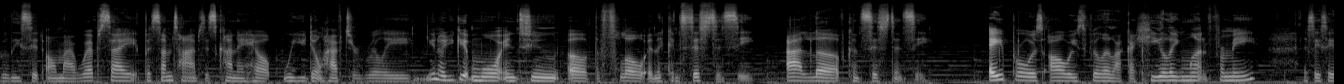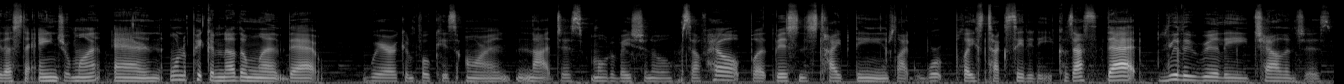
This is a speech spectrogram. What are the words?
release it on my website, but sometimes it's kind of help where you don't have to really, you know, you get more in tune of the flow and the consistency. I love consistency. April is always feeling like a healing month for me. As they say, that's the angel month. And I want to pick another month that where it can focus on not just motivational self-help but business type themes like workplace toxicity because that's that really really challenges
